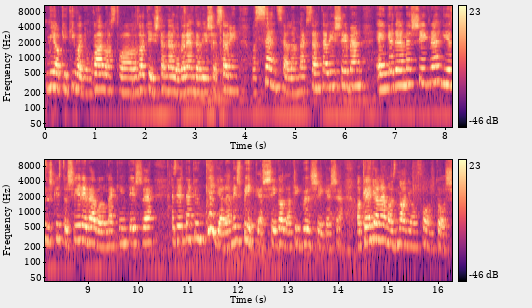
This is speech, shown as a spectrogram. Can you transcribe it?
Mi, akik ki vagyunk választva az Atya Isten eleve rendelése szerint, a Szent Szellem megszentelésében, engedelmességre, Jézus Krisztus vérével való megkintésre, ezért nekünk kegyelem és békesség adatik bőségesen. A kegyelem az nagyon fontos,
